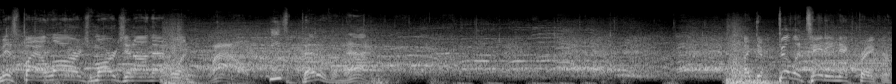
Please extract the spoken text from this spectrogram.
Missed by a large margin on that one. Wow, he's better than that. A debilitating neck breaker.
